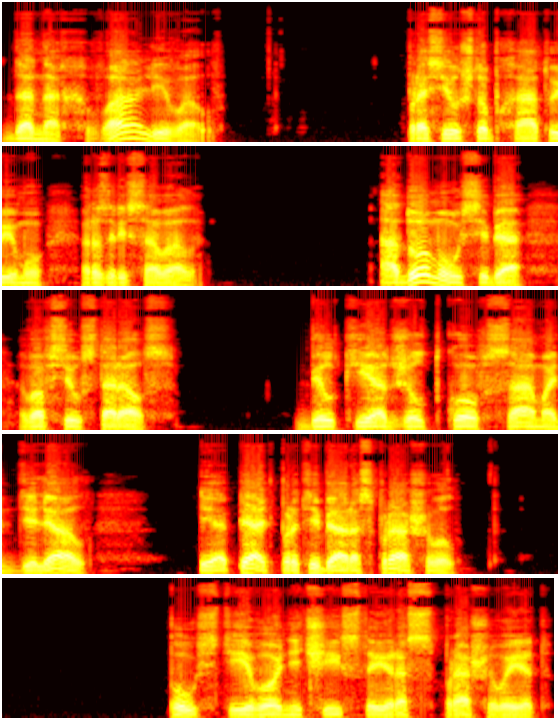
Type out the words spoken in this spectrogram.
да нахваливал. Просил, чтоб хату ему разрисовала. А дома у себя вовсю старался. Белки от желтков сам отделял и опять про тебя расспрашивал. Пусть его нечистый расспрашивает.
